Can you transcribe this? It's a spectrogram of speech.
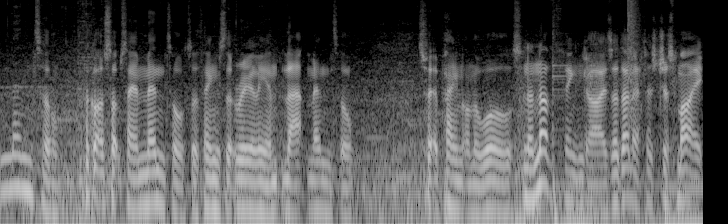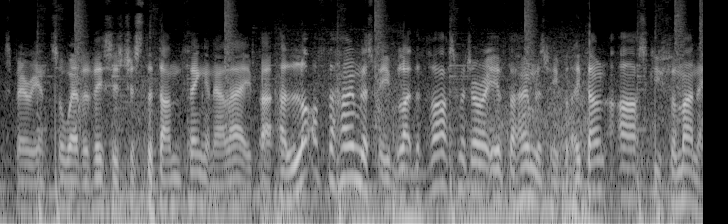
Mental. I've got to stop saying mental to things that really aren't that mental. Bit of paint on the walls. And another thing, guys, I don't know if it's just my experience or whether this is just the done thing in LA, but a lot of the homeless people, like the vast majority of the homeless people, they don't ask you for money.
